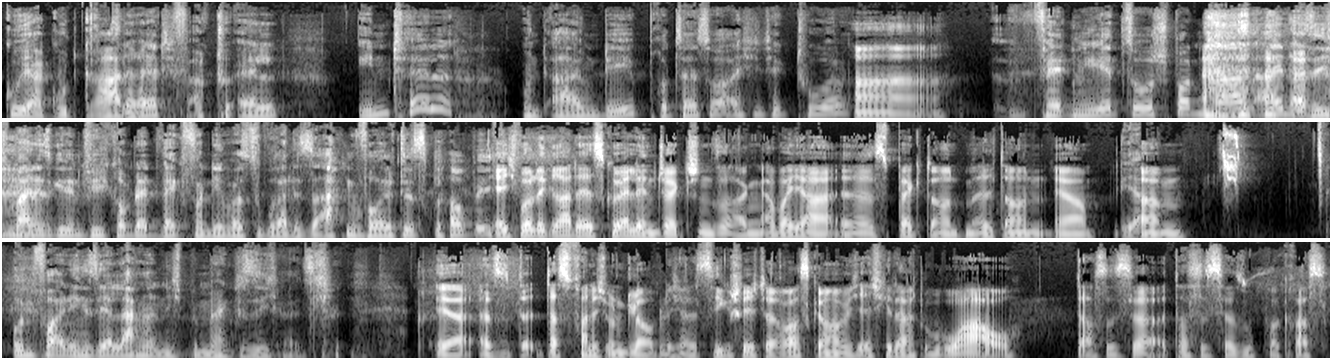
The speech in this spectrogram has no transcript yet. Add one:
Gut, ja, gut, gerade so. relativ aktuell Intel und AMD Prozessorarchitektur. Ah fällt mir jetzt so spontan ein. Also ich meine, es geht natürlich komplett weg von dem, was du gerade sagen wolltest, glaube ich. Ja, ich wollte gerade SQL-Injection sagen, aber ja, äh, Spectre und Meltdown, ja. ja. Ähm, und vor allen Dingen sehr lange nicht bemerkte Sicherheitslücken. Ja, also das fand ich unglaublich. Als die Geschichte rauskam, habe ich echt gedacht, wow, das ist ja, das ist ja super krass.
